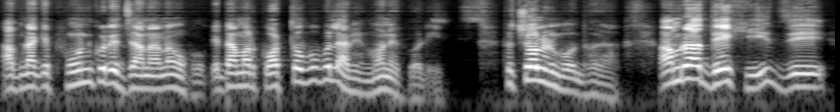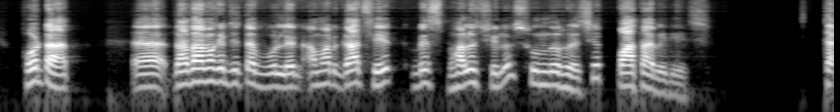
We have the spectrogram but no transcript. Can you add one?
আপনাকে ফোন করে জানানো হোক, এটা আমার কর্তব্য বলে আমি মনে করি। তো চলুন বন্ধুরা, আমরা দেখি যে হঠাৎ দাদা আমাকে যেটা বললেন, আমার গাছের বেশ ভালো ছিল, সুন্দর হয়েছে, পাতা বেরিয়েছে। তা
